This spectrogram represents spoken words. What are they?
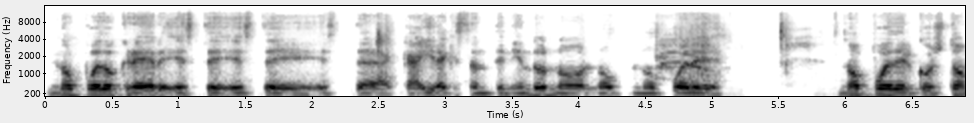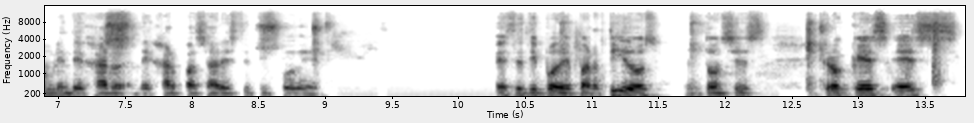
no puedo creer este, este, esta caída que están teniendo, no, no, no puede, no puede el coach dejar, dejar pasar este tipo de este tipo de partidos. Entonces, creo que es, es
